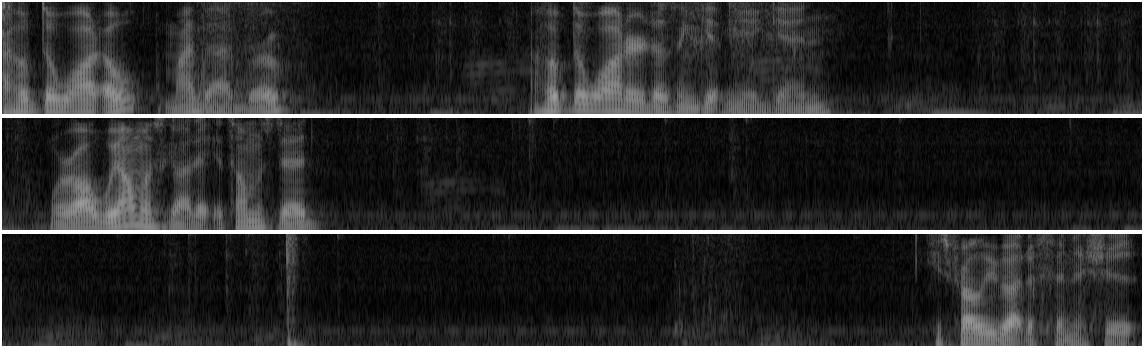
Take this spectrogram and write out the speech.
I hope the water. Oh, my bad, bro. I hope the water doesn't get me again. We're all. We almost got it. It's almost dead. He's probably about to finish it.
